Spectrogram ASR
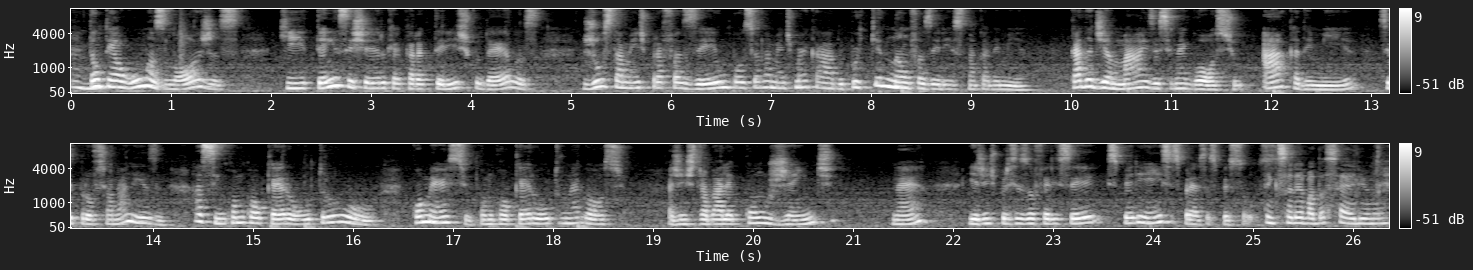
Uhum. Então tem algumas lojas que tem esse cheiro que é característico delas, justamente para fazer um posicionamento de mercado. Por que não fazer isso na academia? Cada dia mais esse negócio, a academia, se profissionaliza, assim como qualquer outro comércio, como qualquer outro negócio. A gente trabalha com gente, né? E a gente precisa oferecer experiências para essas pessoas. Tem que ser levado a sério, né?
